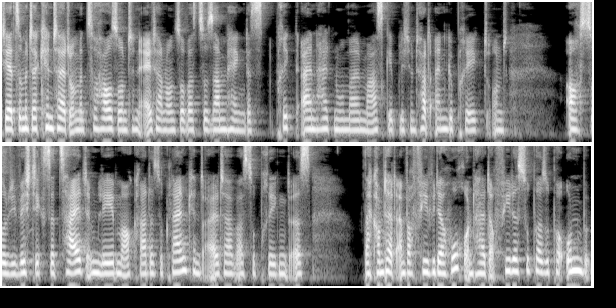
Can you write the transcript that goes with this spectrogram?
die halt so mit der Kindheit und mit Zuhause und den Eltern und sowas zusammenhängen, das prägt einen halt nur mal maßgeblich und hat einen geprägt und auch so die wichtigste Zeit im Leben, auch gerade so Kleinkindalter, was so prägend ist, da kommt halt einfach viel wieder hoch und halt auch vieles super, super unbe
